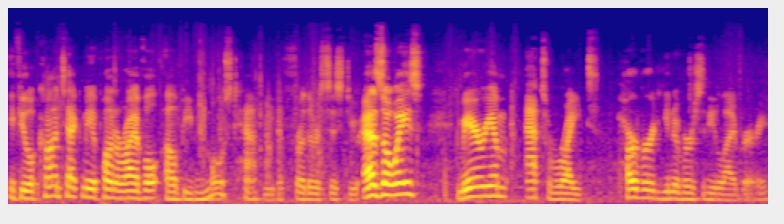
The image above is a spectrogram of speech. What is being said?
If you will contact me upon arrival, I'll be most happy to further assist you. As always, Miriam Atwright, Harvard University Library.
